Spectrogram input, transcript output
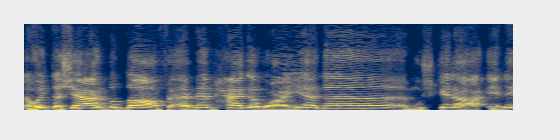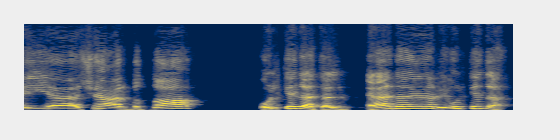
لو انت شاعر بالضعف أمام حاجة معينة مشكلة عائلية شاعر بالضعف قول كده. تل... أنا بيقول كده.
